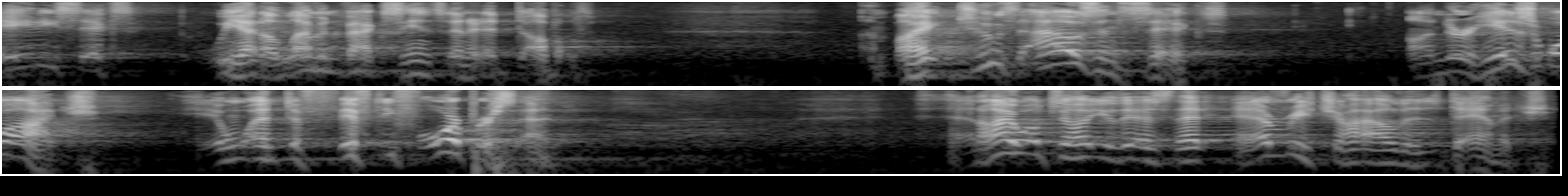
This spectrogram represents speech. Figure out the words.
86, we had 11 vaccines and it had doubled. By 2006, under his watch, it went to 54%. And I will tell you this that every child is damaged.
